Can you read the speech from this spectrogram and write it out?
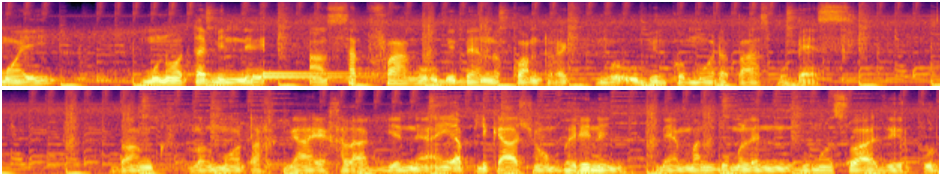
mooy munoo tamit ne en chaque fois nga ubbi benn compte rek nga ubbil ko mot de passe bu bees donc loolu moo tax gars yi xalaat génne ay application bëri nañ mais man bu ma leen bu ma choisir pour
